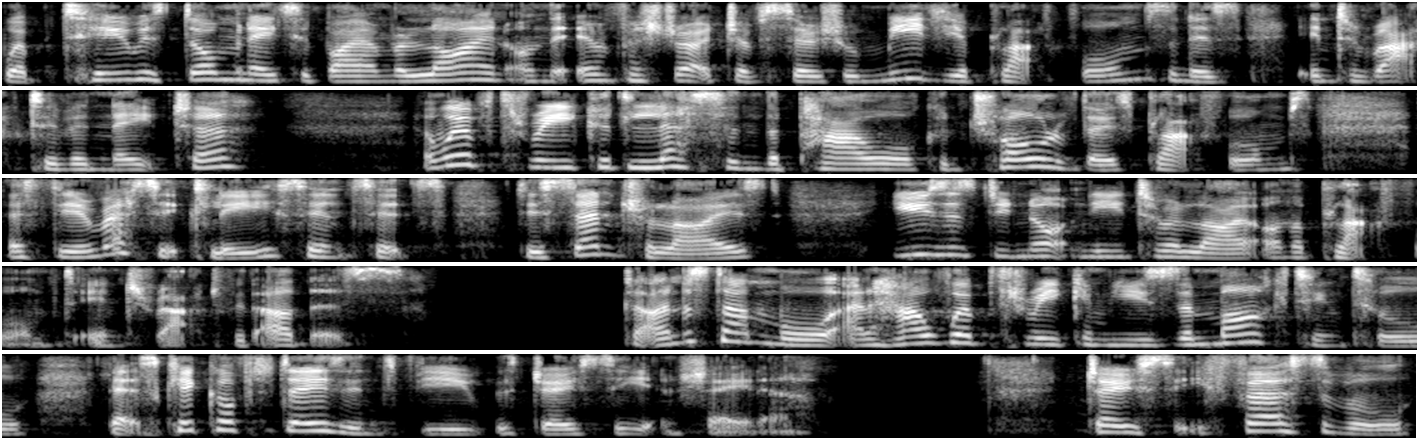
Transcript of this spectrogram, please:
Web 2 is dominated by and reliant on the infrastructure of social media platforms and is interactive in nature. And Web3 could lessen the power or control of those platforms, as theoretically, since it's decentralized, users do not need to rely on the platform to interact with others. To understand more and how Web3 can be used as a marketing tool, let's kick off today's interview with Josie and Shana. Josie, first of all,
